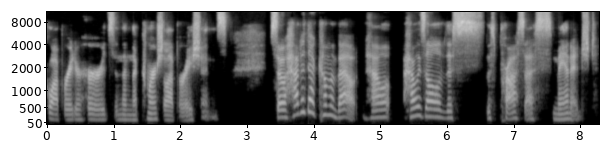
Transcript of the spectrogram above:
cooperator herds, and then the commercial operations. So, how did that come about? How how is all of this this process managed?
